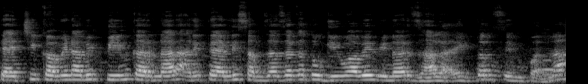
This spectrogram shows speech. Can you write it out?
त्याची कमेंट आम्ही पिन करणार आणि त्यांनी समजायचं का तो गिव अवे विनर झाला. एकदम सिंपल ना?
